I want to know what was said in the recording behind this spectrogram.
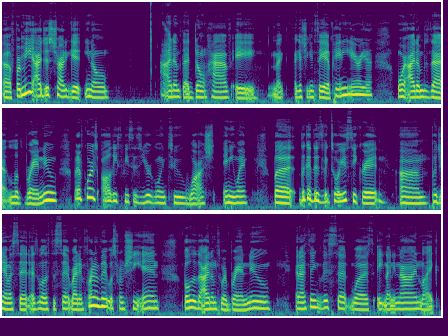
uh, for me, I just try to get, you know, items that don't have a, like, I guess you can say a painting area or items that look brand new. But of course, all these pieces you're going to wash anyway. But look at this Victoria's Secret um, pajama set as well as the set right in front of it was from Shein. Both of the items were brand new. And I think this set was $8.99. Like,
